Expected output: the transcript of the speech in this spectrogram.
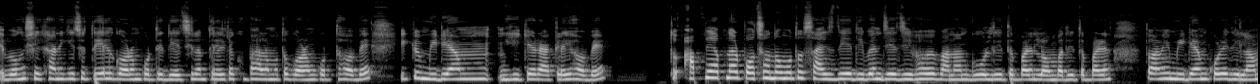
এবং সেখানে কিছু তেল গরম করতে দিয়েছিলাম। তেলটা খুব ভালো মতো গরম করতে হবে। একটু মিডিয়াম হিটে রাখলেই হবে। তো আপনি আপনার পছন্দ মতো সাইজ দিয়ে দিবেন যে যেভাবে বানান গোল দিতে পারেন লম্বা দিতে পারেন। তো আমি মিডিয়াম করে দিলাম।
